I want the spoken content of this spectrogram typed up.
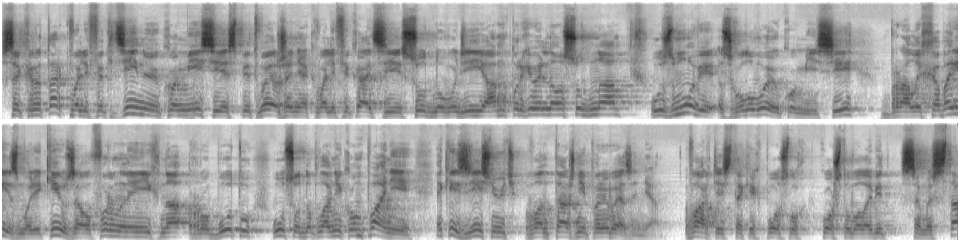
Секретар кваліфікаційної комісії з підтвердження кваліфікації судноводія торгівельного судна у змові з головою комісії брали хабарі з моряків за оформлення їх на роботу у судноплавній компанії, які здійснюють вантажні перевезення. Вартість таких послуг коштувала від 700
